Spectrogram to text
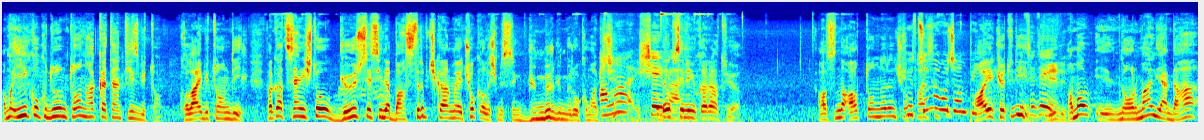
Ama ilk okuduğun ton hakikaten tiz bir ton. Kolay bir ton değil. Fakat sen işte o göğüs sesiyle bastırıp çıkarmaya çok alışmışsın gümbür gümbür okumak için. Ama şey o da hep var. seni yukarı atıyor. Aslında alt tonların çok Kötü mü hocam peki? Hayır kötü değil. Kötü değil. Ama e, normal yani daha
